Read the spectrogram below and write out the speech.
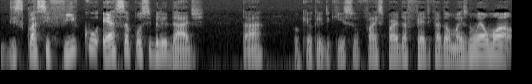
desclassifico essa possibilidade, tá? Porque eu acredito que isso faz parte da fé de cada um, mas não é uma,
